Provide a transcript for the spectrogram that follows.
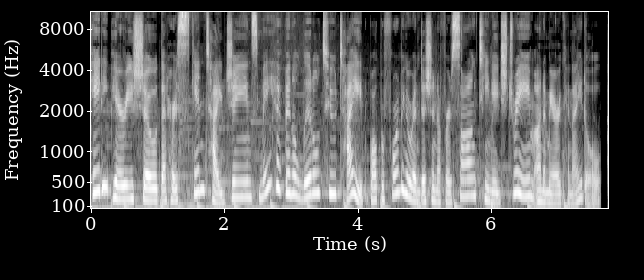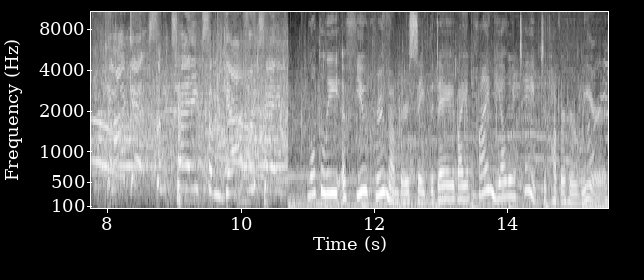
Katy Perry showed that her skin-tight jeans may have been a little too tight while performing a rendition of her song Teenage Dream on American Idol. Can I get some tape, some gaffer tape? Luckily, a few crew members saved the day by applying yellow tape to cover her rear.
